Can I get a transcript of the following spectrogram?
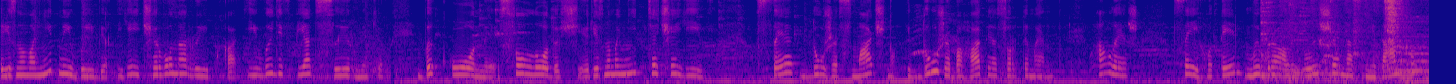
різноманітний вибір. Є і червона рибка, і видів п'ять сирників, бекони, солодощі, різноманіття чаїв. Все дуже смачно і дуже багатий асортимент. Але ж цей готель ми брали лише на сніданках,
